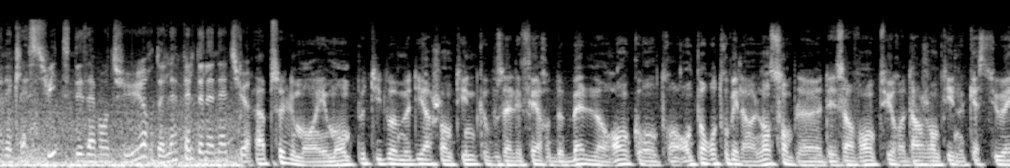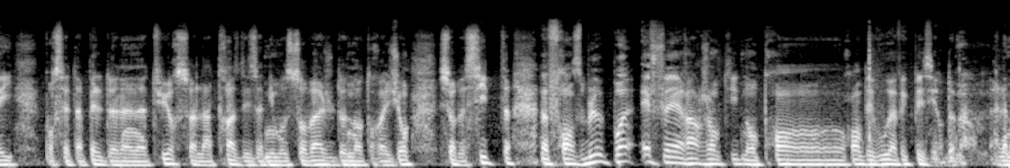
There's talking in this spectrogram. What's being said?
avec la suite des aventures de l'appel de la nature. Absolument. Et mon petit doigt me dit, Argentine, que vous allez faire de belles rencontres. On peut retrouver l'ensemble des aventures d'Argentine Castuey pour cet appel de la nature sur la trace des animaux sauvages de notre région sur le site francebleu.fr. Argentine, on prend rendez-vous avec plaisir demain à la même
